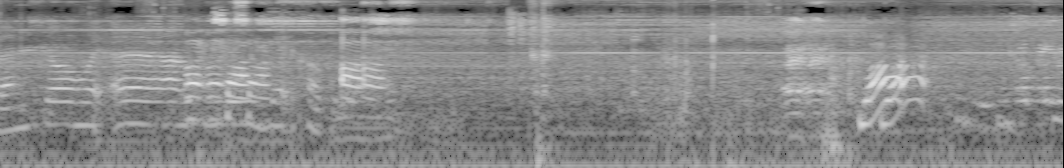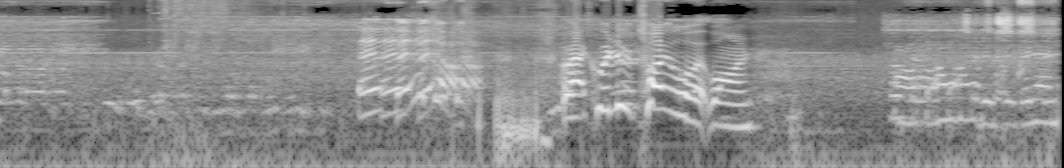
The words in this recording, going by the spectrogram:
then, so uh, I'm Oh, sorry. gonna get copyright. What? Uh, Right, can we do toilet one? I want to do spinning.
